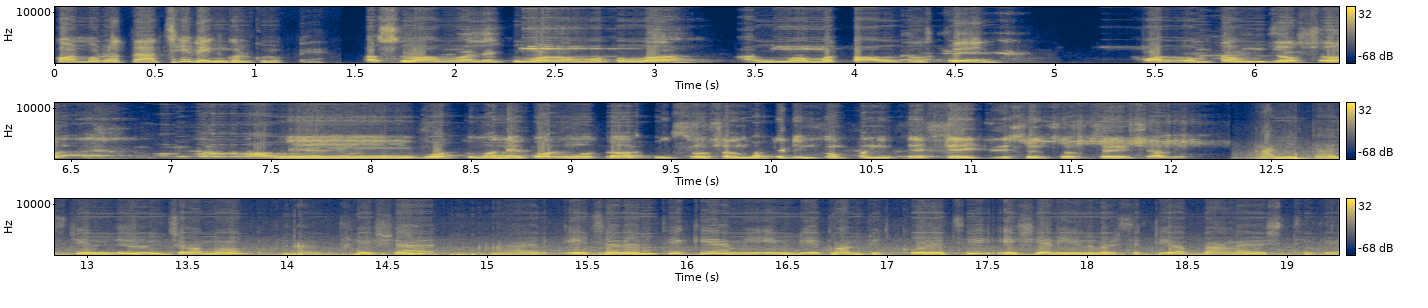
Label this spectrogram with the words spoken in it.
কর্মরত আছি বেঙ্গল গ্রুপে আসসালামু আলাইকুম ওয়া রাহমাতুল্লাহ। আমি মোহাম্মদ ফারুক হোসেন আমার হোম টাউন যশোর। আমি বর্তমানে কর্মরত আছি সোশ্যাল মার্কেটিং কোম্পানিতে টেরিটরি সেলস অফিসার হিসাবে। আমি তাজরিন জাহান চমক আমি ফ্রেশার আর এইচআরএম থেকে আমি এমবিএ কমপ্লিট করেছি এশিয়ান ইউনিভার্সিটি অফ বাংলাদেশ থেকে।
